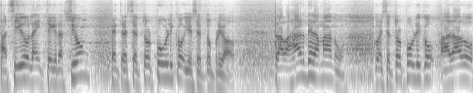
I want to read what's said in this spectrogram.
ha sido la integración entre el sector público y el sector privado. Trabajar de la mano con el sector público ha dado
